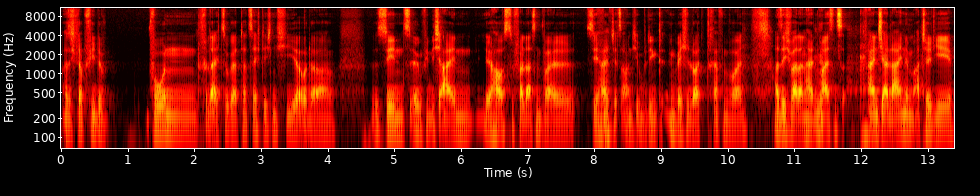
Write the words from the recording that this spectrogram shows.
also ich glaube, viele wohnen vielleicht sogar tatsächlich nicht hier oder sehen es irgendwie nicht ein, ihr Haus zu verlassen, weil sie halt hm. jetzt auch nicht unbedingt irgendwelche Leute treffen wollen. Also ich war dann halt ja. meistens eigentlich allein im Atelier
